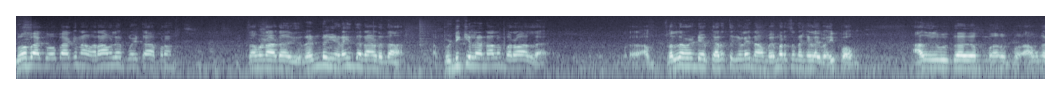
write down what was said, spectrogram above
கோபேக் கோபேக் நான் வராமலே போயிட்டா அப்புறம் தமிழ்நாடு ரெண்டும் இணைந்த நாடு தான் பிடிக்கலைன்னாலும் பரவாயில்ல. சொல்ல வேண்டிய கருத்துக்களை நாம் விமர்சனங்களை வைப்போம். அது அவங்க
